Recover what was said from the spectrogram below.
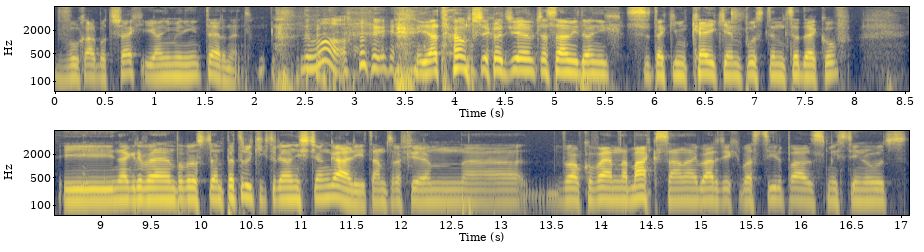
dwóch albo trzech i oni mieli internet. O, Ja tam przychodziłem czasami do nich z takim kejkiem pustym CD-ków i nagrywałem po prostu MP3, które oni ściągali. Tam trafiłem na... Wałkowałem na maksa najbardziej chyba Steel Pulse, Misty Roots,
